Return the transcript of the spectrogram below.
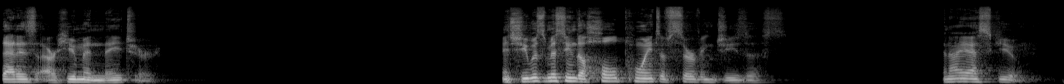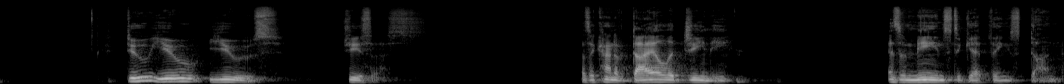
That is our human nature. And she was missing the whole point of serving Jesus. And I ask you, do you use Jesus? As a kind of dial a genie, as a means to get things done.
